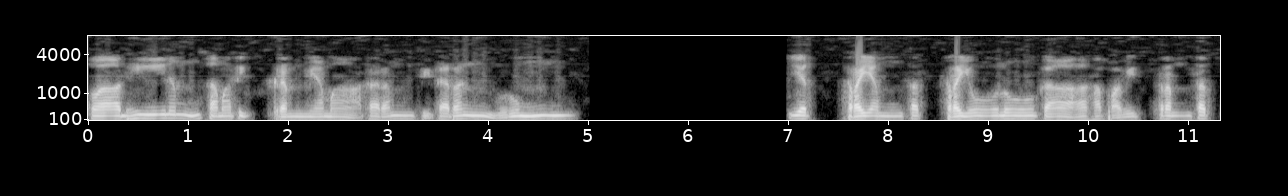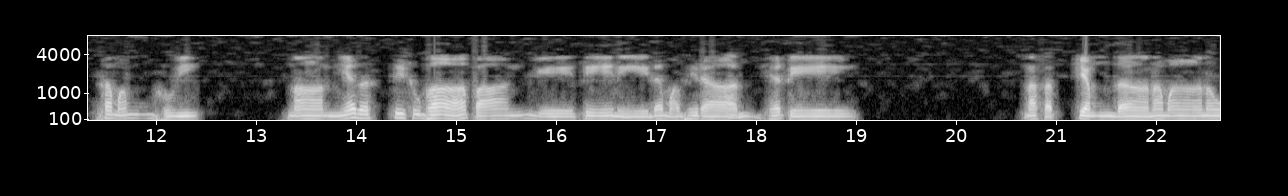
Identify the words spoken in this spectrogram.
स्वाधीनम् समतिक्रम्य मातरम् पितरम् गुरुम्। यत्त्रयम् तत्त्रयो लोकाः पवित्रम् तत्समम् भुवि नान्यदस्ति शुभापाङ्गे तेनेदमभिराध्यते न सत्यम् दानमानौ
